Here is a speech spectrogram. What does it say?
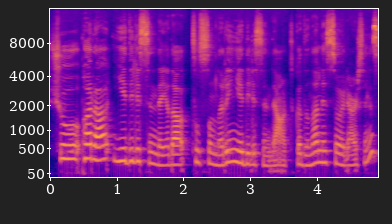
Şu para yedilisinde ya da tılsımların yedilisinde artık adına ne söylerseniz.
